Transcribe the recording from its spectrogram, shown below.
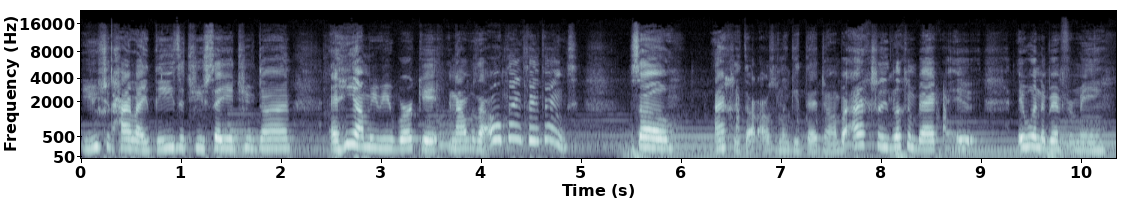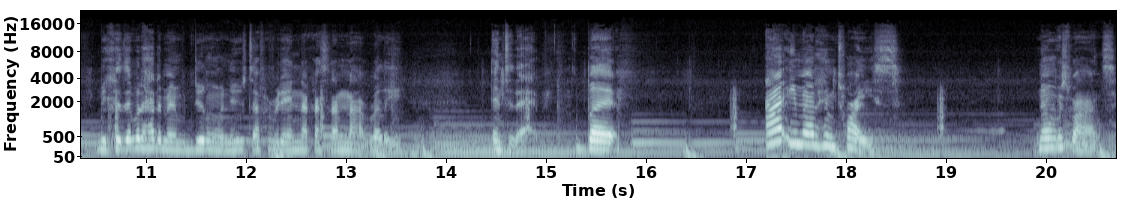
you should highlight these that you say that you've done." And he helped me rework it, and I was like, "Oh, thanks, thanks, thanks." So I actually thought I was gonna get that job, but actually looking back, it it wouldn't have been for me because it would have had to been dealing with new stuff every day. And like I said, I'm not really into that. But I emailed him twice, no response.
